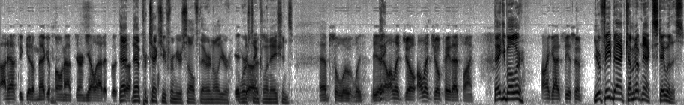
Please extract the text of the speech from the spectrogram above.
I'd have to get a megaphone out there and yell at it, but That uh, that protects you from yourself there and all your worst does. inclinations. absolutely, yeah. Hey. I'll let Joe. I'll let Joe pay that fine. Thank you, Boler. All right, guys. See you soon. Your feedback coming up next. Stay with us.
